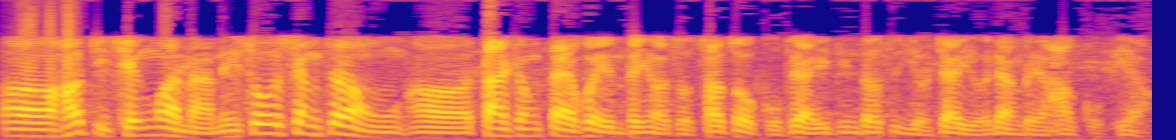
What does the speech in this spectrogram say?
呃，好几千万呐、你说像这种呃大兄带会员朋友所操作股票，一定都是有价有量的好股票。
